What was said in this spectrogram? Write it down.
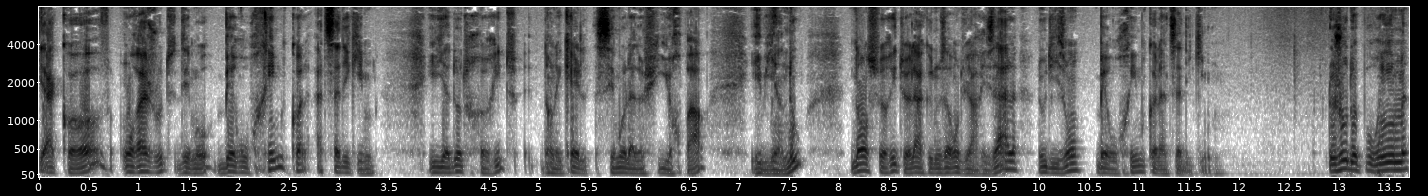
Yaakov, on rajoute des mots Beruchim Kol Atzadikim. Il y a d'autres rites dans lesquels ces mots-là ne figurent pas. Eh bien, nous, dans ce rite-là que nous avons du Harizal, nous disons Beruchim Kol Atzadikim. Le jour de Purim,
